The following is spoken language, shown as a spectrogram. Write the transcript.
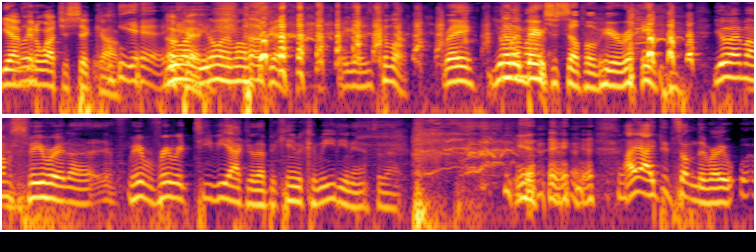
Yeah, I'm What- gonna watch a sitcom. yeah. You know, my, Okay. you know my mom. okay. He goes, "Come on, Ray. You're don't embarrass mom. yourself over here, Ray." you're my mom's favorite, uh, favorite favorite TV actor that became a comedian after that. yeah. I, I did something that.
